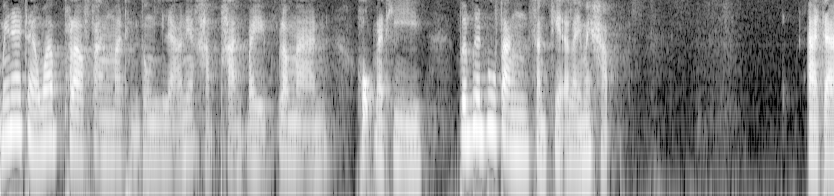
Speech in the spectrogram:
ไม่แน่ใจว่าพอเราฟังมาถึงตรงนี้แล้วเนี่ยครับ ผ่านไปประมาณ 6 นาที เพื่อนๆผู้ฟังสังเกตอะไรไหมครับ อาจจะ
